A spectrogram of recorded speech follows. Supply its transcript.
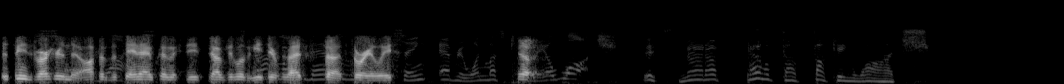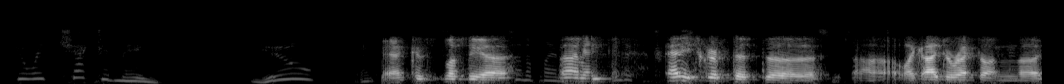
this means director and the author of the same name could make these jobs a little bit easier for that uh, story at least. Everyone must Yep. a watch. It's not about the fucking watch. You rejected me. You and Yeah, because let's see. Uh, on the planet I mean, any script that uh, uh, like I direct on uh,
